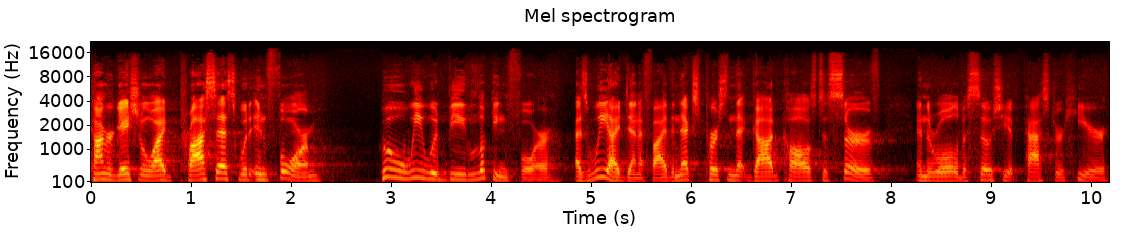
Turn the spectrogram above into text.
congregational wide process would inform who we would be looking for as we identify the next person that God calls to serve in the role of associate pastor here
